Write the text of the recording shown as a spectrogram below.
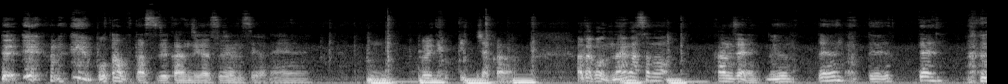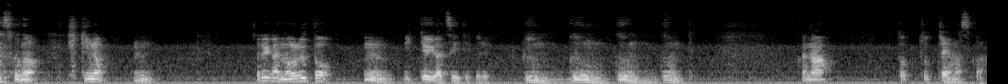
ボタボタする感じがするんですよね。うん。これでいっちゃうから。あとはこの長さの感じだよね。うん、うん、うん。その、引きの。うん。それが乗ると、うん、勢いがついてくる。ぐん、ぐん、ぐん、ぐんって。かな？と、取っちゃいますか。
